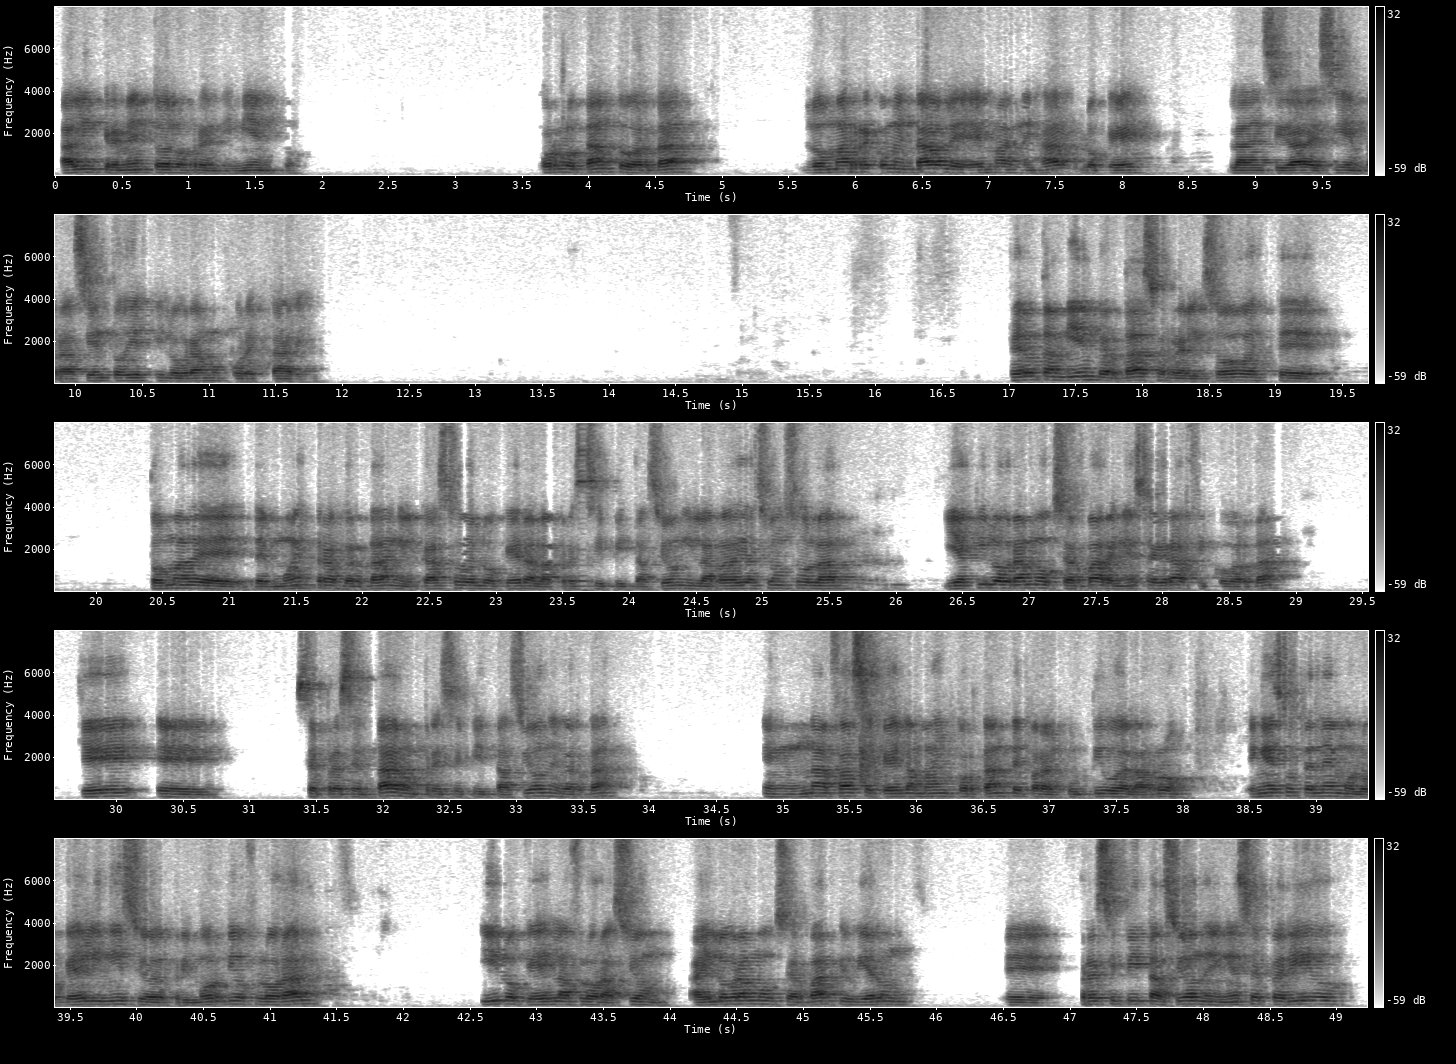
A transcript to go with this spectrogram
al incremento de los rendimientos. Por lo tanto, ¿verdad? Lo más recomendable es manejar lo que es la densidad de siembra, a 110 kilogramos por hectárea. Pero también, ¿verdad? Se realizó este, toma de, de, muestras, ¿verdad? En el caso de lo que era la precipitación y la radiación solar. Y aquí logramos observar en ese gráfico, ¿verdad? Que eh, se presentaron precipitaciones, ¿verdad? En una fase que es la más importante para el cultivo del arroz. En eso tenemos lo que es el inicio del primordio floral y lo que es la floración. Ahí logramos observar que hubieron eh, precipitaciones en ese periodo.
